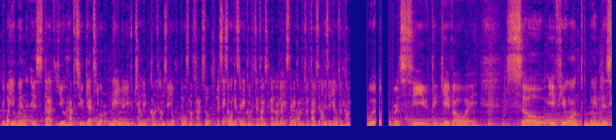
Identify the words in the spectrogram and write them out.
the way you win is that you have to get your name, your YouTube channel name, comment on this video the of times. So let's say someone gets their name commented 10 times and another gets their name commented 20 times, obviously they'll click comment will receive the giveaway. So if you want to win this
